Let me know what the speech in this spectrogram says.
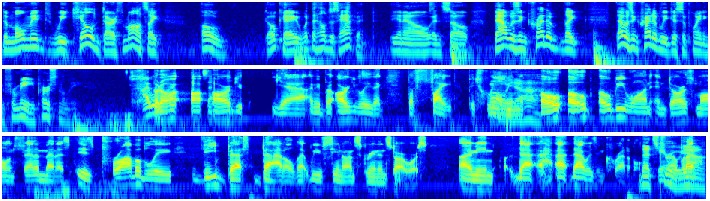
the moment we killed Darth Maul, it's like, oh, okay, what the hell just happened? You know, and so that was incredible. Like that was incredibly disappointing for me personally. I would but agree ar- ar- argue, yeah, I mean, but arguably, like the fight between Oh, yeah. o- o- Obi Wan and Darth Maul in Phantom Menace is probably the best battle that we've seen on screen in Star Wars. I mean, that uh, that was incredible. That's true. know, but I- yeah.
